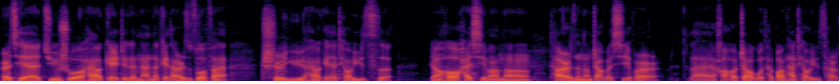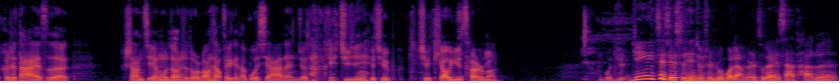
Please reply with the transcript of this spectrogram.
而且据说还要给这个男的给他儿子做饭，吃鱼还要给他挑鱼刺，然后还希望能他儿子能找个媳妇儿来好好照顾他，帮他挑鱼刺儿。可是大 S 上节目当时都是汪小菲给他剥虾的，你觉得他给鞠婧祎去去挑鱼刺儿吗？我觉因为这些事情就是如果两个人坐在一下谈论。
